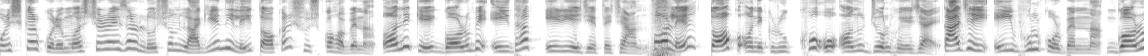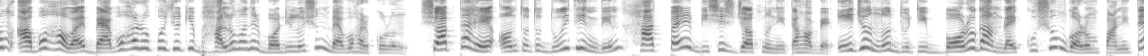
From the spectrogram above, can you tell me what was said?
পরিষ্কার করে ময়শ্চারাইজার, লোশন লাগিয়ে নিলেই ত্বক আর শুষ্ক হবে না। অনেকে গরমে এই ধাপ এড়িয়ে যেতে চান। ফলে ত্বক অনেক রুক্ষ ও অনুজ্জ্বল হয়ে যায়। কাজেই এই ভুল করবেন না। গরম আবহাওয়ায় ব্যবহার উপযোগী ভালো মানের বডি লোশন ব্যবহার করুন। সপ্তাহে অন্তত দুই তিন দিন হাত পায়ের বিশেষ যত্ন নিতে হবে। এই জন্য দুটি বড় গামলায় কুসুম গরম পানিতে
